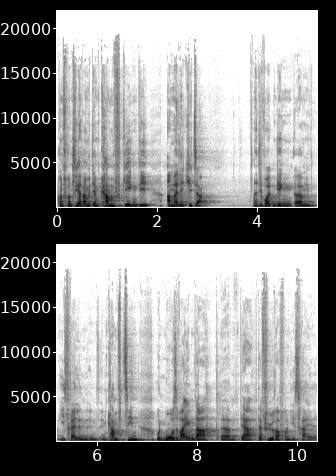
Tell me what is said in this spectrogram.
konfrontiert war mit dem Kampf gegen die Amalekiter. Die wollten gegen ähm, Israel in, in, in, Kampf ziehen und Mose war eben da ähm, der, der Führer von Israel.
